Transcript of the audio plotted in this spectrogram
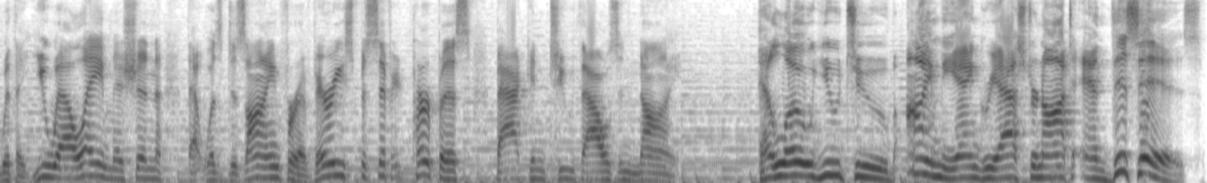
with a ULA mission that was designed for a very specific purpose back in 2009. Hello, YouTube. I'm the Angry Astronaut, and this is.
